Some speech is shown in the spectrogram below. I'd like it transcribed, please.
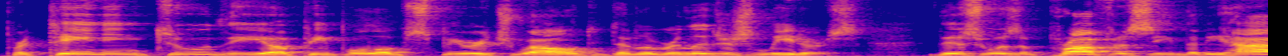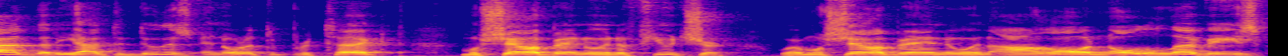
pertaining to the uh, people of spirituality, to the religious leaders. This was a prophecy that he had, that he had to do this in order to protect Moshe Rabbeinu in the future, where Moshe Rabbeinu and Aaron and all the Levies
